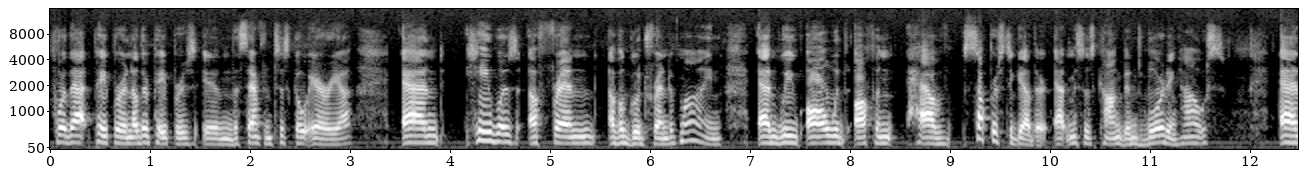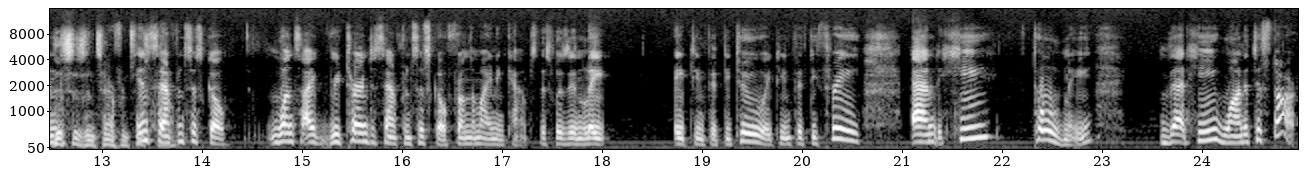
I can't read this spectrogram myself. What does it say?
for that paper and other papers in the San Francisco area. And he was a friend of a good friend of mine. And we all would often have suppers together at Mrs. Congdon's boarding house. And this is in San Francisco? In San Francisco. Once I returned to San Francisco from the mining camps. This was in late 1852, 1853. And he told me that he wanted to start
